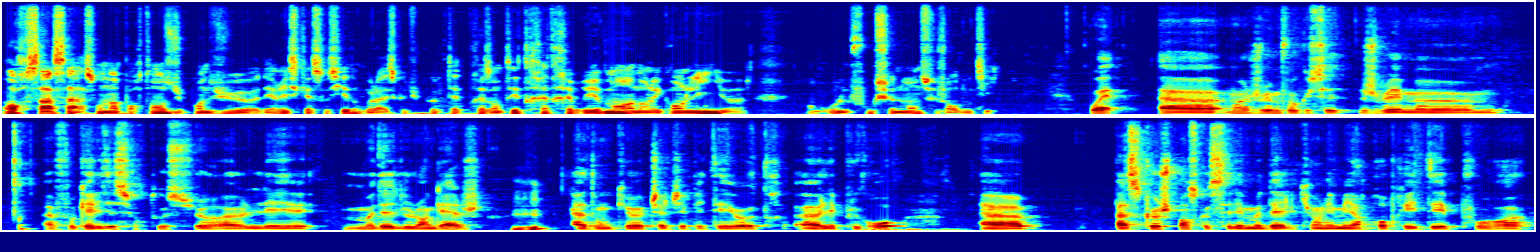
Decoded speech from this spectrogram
Or, ça, ça a son importance du point de vue euh, des risques associés. Donc voilà, est-ce que tu peux peut-être présenter très très brièvement, hein, dans les grandes lignes, euh, en gros, le fonctionnement de ce genre d'outil Ouais, moi je vais me je vais me focaliser surtout sur les modèles de langage Mhm. donc euh, ChatGPT et autres, euh, les plus gros, euh, parce que je pense que c'est les modèles qui ont les meilleures propriétés pour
